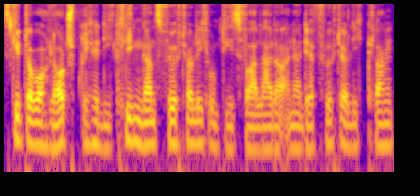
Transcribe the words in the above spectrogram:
Es gibt aber auch Lautsprecher, die klingen ganz fürchterlich und dies war leider einer, der fürchterlich klang.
